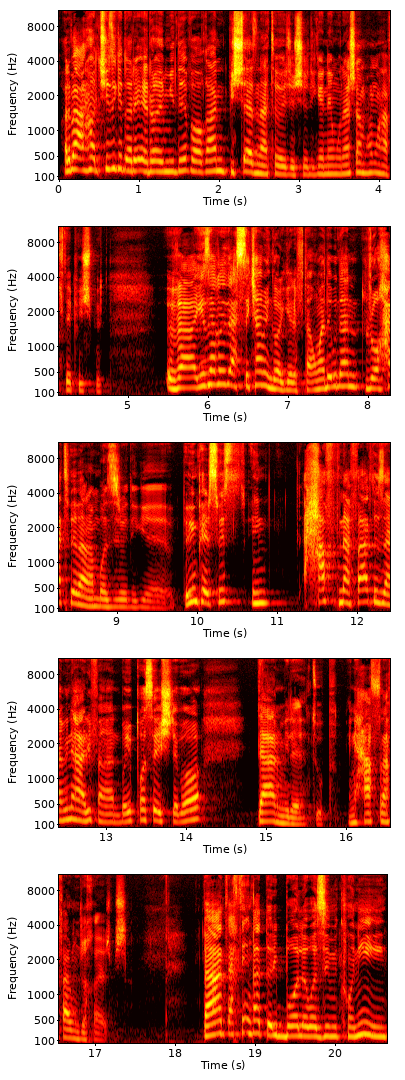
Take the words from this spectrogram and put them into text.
حالا به هر حال چیزی که داره ارائه میده واقعا بیشتر از نتایجشه دیگه. نمونهش هم همون هفته پیش بود. و یه ذره دست کم انگار گرفتن. اومده بودن راحت ببرن بازی رو دیگه. ببین پرسپولیس این هفت نفر تو زمین حریفن. با یه پاس اشتباه در میره توپ. یعنی هفت نفر اونجا خارج میشه. بعد وقتی اینقدر داری بالا بازی می‌کنی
